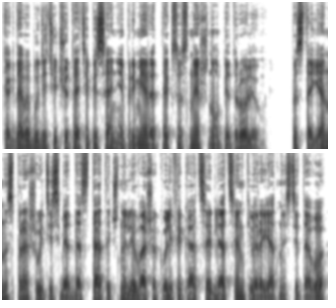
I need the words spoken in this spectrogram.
Когда вы будете читать описание примера Texas National Petroleum, постоянно спрашивайте себя, достаточно ли ваша квалификация для оценки вероятности того,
